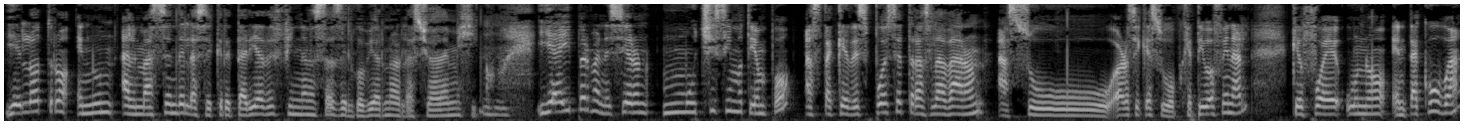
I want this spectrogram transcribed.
y el otro en un almacén de la Secretaría de Finanzas del Gobierno de la Ciudad de México. Y ahí permanecieron muchísimo tiempo hasta que después se trasladaron a su, ahora sí que a su objetivo final, que fue uno en Tacuba,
